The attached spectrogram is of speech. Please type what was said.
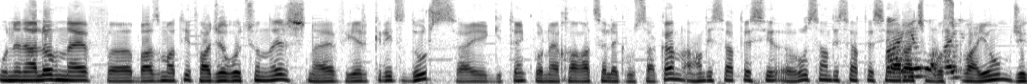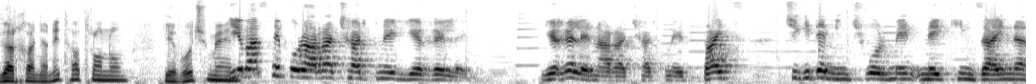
ունենալով նաև բազմաթիվ հաջողություններ նաև երկրից դուրս, այ գիտենք որ նաև խաղացել եք ռուսական հանդիսատեսի ռուս հանդիսատեսի առաջ Մոսկվայում, Ջիգարխանյանի թատրոնում եւ ոչ միայն Եվ ասեմ որ առաջարկներ եղել են։ Եղել են առաջարկներ, բայց չգիտեմ ինչ որ ներքին ձայնը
